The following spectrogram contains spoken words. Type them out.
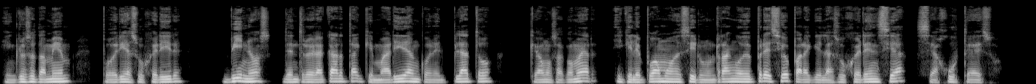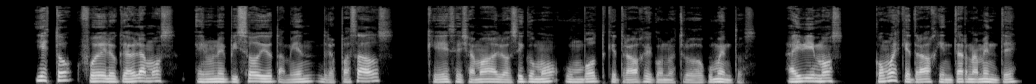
Incluso también podría sugerir vinos dentro de la carta que maridan con el plato que vamos a comer y que le podamos decir un rango de precio para que la sugerencia se ajuste a eso. Y esto fue de lo que hablamos en un episodio también de los pasados, que se llamaba algo así como un bot que trabaje con nuestros documentos. Ahí vimos cómo es que trabaja internamente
